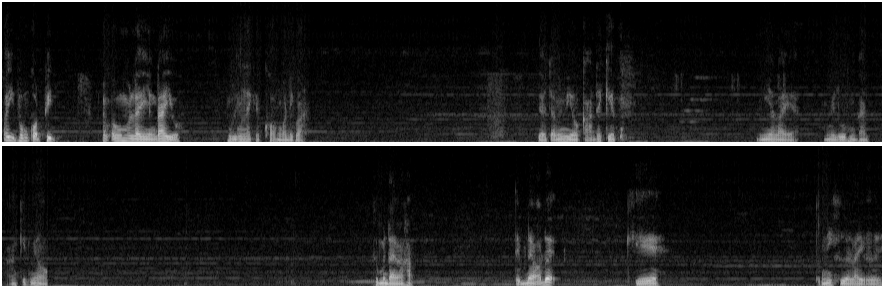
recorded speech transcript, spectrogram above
เอ้ย ผมกดผิด เอ้าอะไรยังได้อยู่ วิ่งไล่เก็บของก่อนดีกว่า เดี๋ยวจะไม่มีโอกาสได้เก็บ นี่อะไรอะ ไม่รู้เหมือนกัน อังกฤษไม่ออก คือบันไดมาครับ เต็มบันไดออกด้วย โอเค ตรงนี้คืออะไรเอ่ย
